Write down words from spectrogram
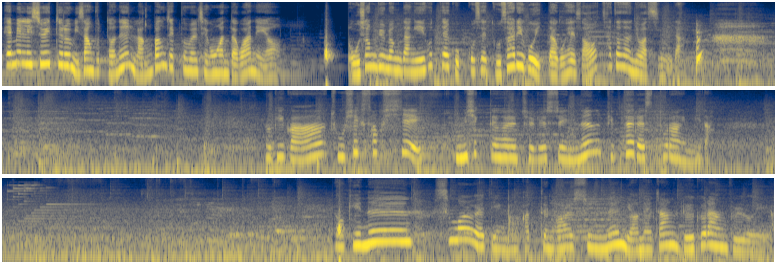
패밀리 스위트룸 이상부터는 랑방 제품을 제공한다고 하네요. 오션뷰 명당이 호텔 곳곳에 도사리고 있다고 해서 찾아다녀 왔습니다. 여기가 조식, 석식, 음식 등을 즐길 수 있는 뷔페 레스토랑입니다. 여기는 스몰 웨딩 같은 거 할 수 있는 연회장 르그랑 블루예요.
